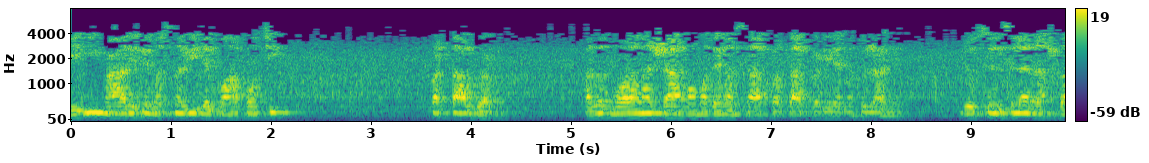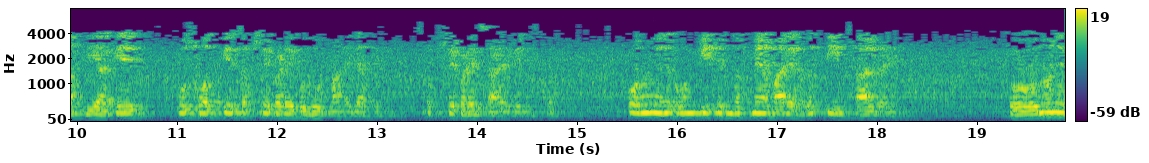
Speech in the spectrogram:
یہی معارف مصنوعی جب وہاں پہنچی پرتاپ گڑھ حضرت مولانا شاہ محمد احمد صاحب پرتاپ گڑھی رحمۃ اللہ علیہ، جو سلسلہ نقش بندیا کے اس وقت کے سب سے بڑے بزرگ مانے جاتے تھے، سب سے بڑے صاحب اس پر انہوں نے ان کی خدمت میں ہمارے حضرت تین سال رہے۔ تو انہوں نے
